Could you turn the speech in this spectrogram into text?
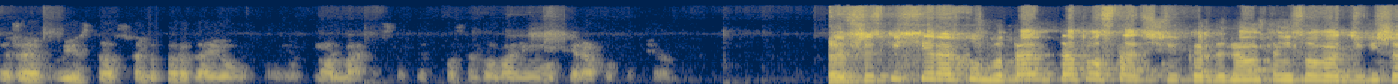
że jest to swego rodzaju norma niestety w postępowaniu hierarchów kościelnych. Ale wszystkich hierarchów, bo ta, ta postać kardynała Stanisława Dziwisza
